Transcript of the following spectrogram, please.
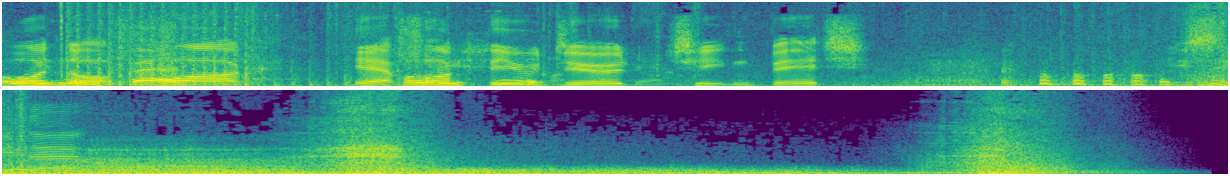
Oh, what the fast. fuck? Yeah, Holy fuck you, dude. Cheating bitch. you see that?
